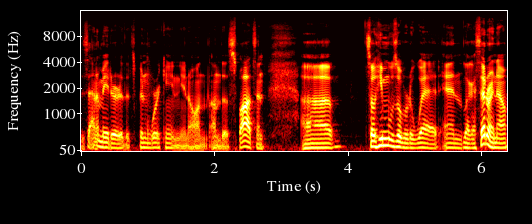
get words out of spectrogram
this animator that's been working, you know, on, on the spots." And uh, so he moves over to Wed, and like I said right now,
